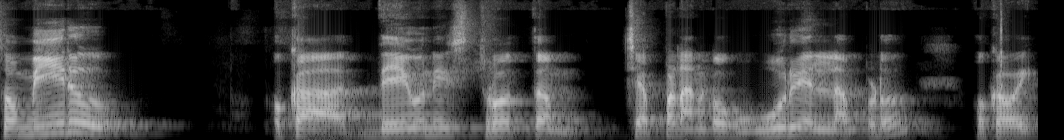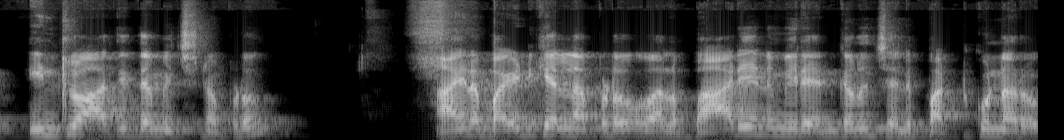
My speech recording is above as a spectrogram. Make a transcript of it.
సో మీరు ఒక దేవుని స్తోత్రం చెప్పడానికి ఒక ఊరు వెళ్ళినప్పుడు ఒక ఇంట్లో ఆతిథ్యం ఇచ్చినప్పుడు ఆయన బయటికి వెళ్ళినప్పుడు వాళ్ళ భార్యని మీరు వెనక నుంచి వెళ్ళి పట్టుకున్నారు.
